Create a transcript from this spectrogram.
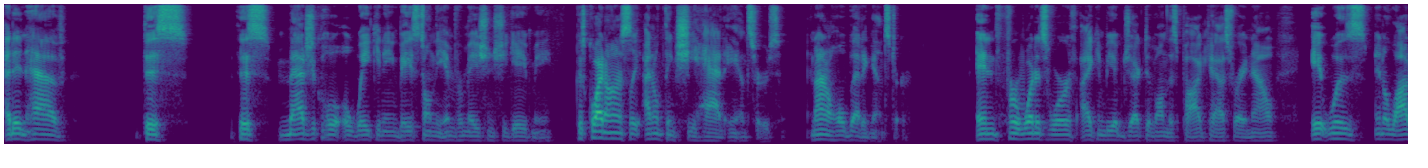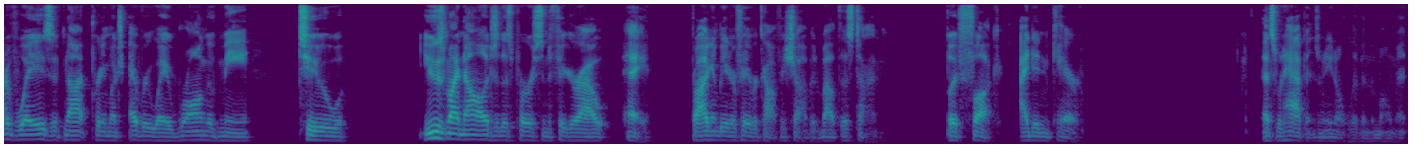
I didn't have this this magical awakening based on the information she gave me. Because quite honestly, I don't think she had answers, and I don't hold that against her. And for what it's worth, I can be objective on this podcast right now. It was, in a lot of ways, if not pretty much every way, wrong of me to use my knowledge of this person to figure out, hey, probably gonna be at her favorite coffee shop at about this time. But fuck, I didn't care. That's what happens when you don't live in the moment.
